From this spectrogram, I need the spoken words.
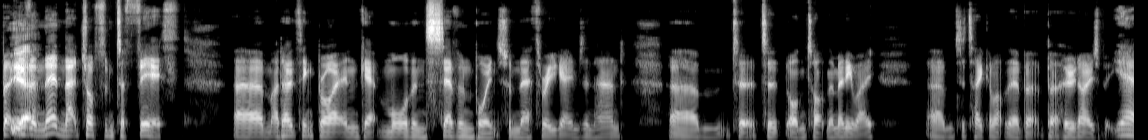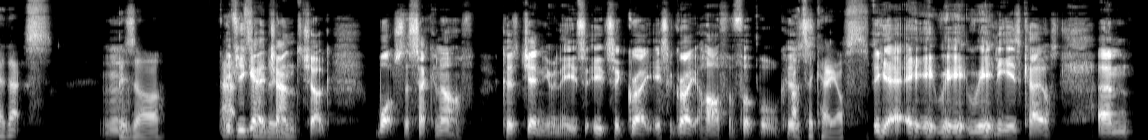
but Yeah. even then, that drops them to fifth. Um, I don't think Brighton get more than seven points from their three games in hand um, to, to on Tottenham anyway um, to take them up there. But but who knows? But yeah, that's Mm. bizarre. If you get a chance, Chuck, watch the second half because genuinely, it's it's a great it's a great half of football. Because utter chaos. yeah, it, it really is chaos. Um,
